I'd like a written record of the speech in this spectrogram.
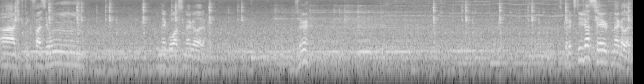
Ah, acho que tem que fazer um... Um negócio, né, galera? Vamos ver? Espero que esteja certo, né, galera?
